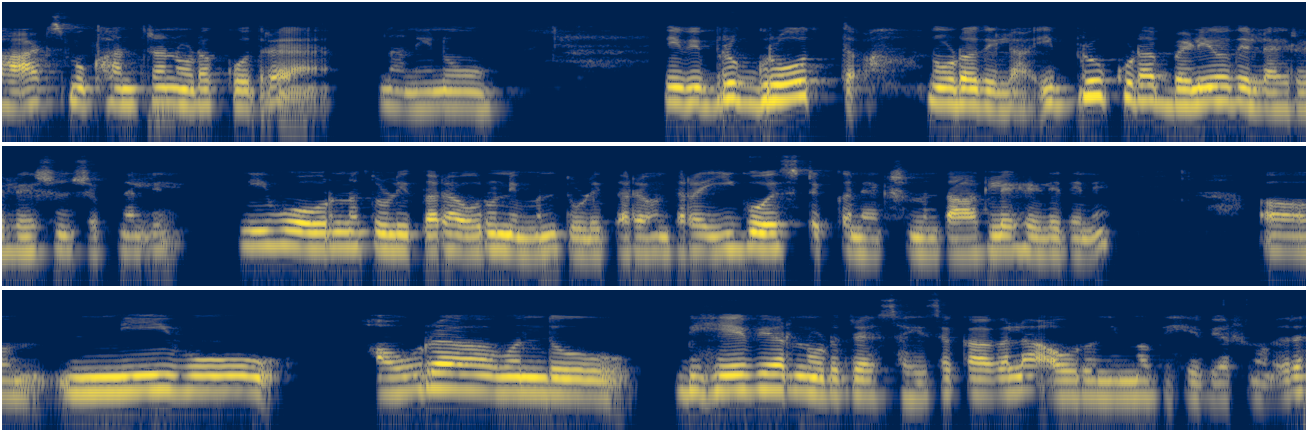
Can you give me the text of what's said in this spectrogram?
ಕಾರ್ಡ್ಸ್ ಮುಖಾಂತರ ನೋಡಕ್ ಹೋದ್ರೆ ನಾನೇನು ನೀವಿಬ್ರು ಗ್ರೋತ್ ನೋಡೋದಿಲ್ಲ. ಇಬ್ರು ಕೂಡ ಬೆಳೆಯೋದಿಲ್ಲ ಈ ರಿಲೇಶನ್ಶಿಪ್ನಲ್ಲಿ ನೀವು ಅವ್ರನ್ನ ತುಳಿತಾರೆ, ಅವರು ನಿಮ್ಮನ್ನು ತುಳಿತಾರೆ. ಒಂಥರ ಈಗೋಯಿಸ್ಟಿಕ್ ಕನೆಕ್ಷನ್ ಅಂತ ಆಗಲೇ ಹೇಳಿದ್ದೀನಿ. ನೀವು ಅವರ ಒಂದು ಬಿಹೇವಿಯರ್ ನೋಡಿದ್ರೆ ಸಹಿಸೋಕ್ಕಾಗಲ್ಲ, ಅವರು ನಿಮ್ಮ ಬಿಹೇವಿಯರ್ ನೋಡಿದ್ರೆ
